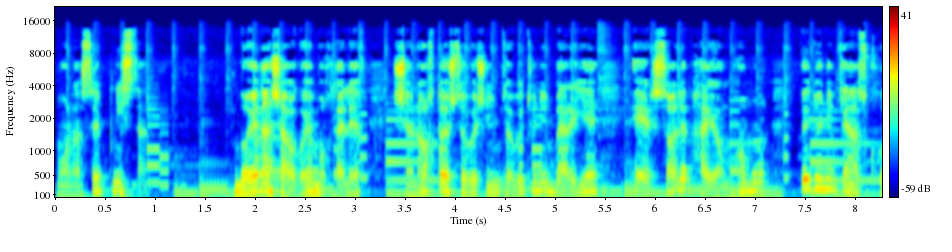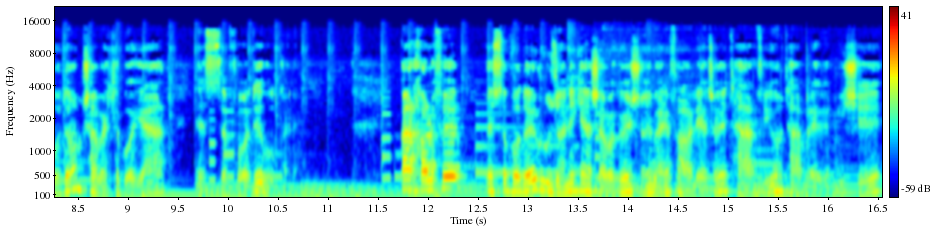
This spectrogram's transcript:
مناسب نیستند باید از شبکه مختلف شناخت داشته باشیم تا بتونیم برای ارسال پیام هامون بدونیم که از کدام شبکه باید استفاده بکنیم. برخلاف استفاده روزانه که از شبکه اجتماعی برای فعالیت های و تبلیغ میشه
